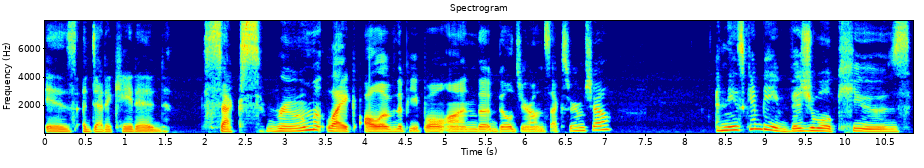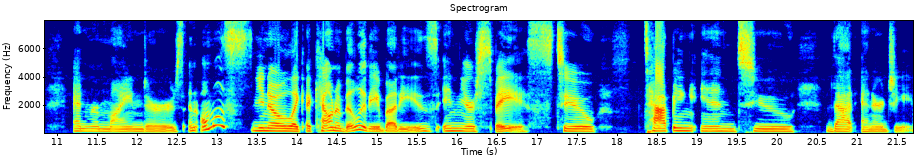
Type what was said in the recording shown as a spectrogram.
is a dedicated sex room like all of the people on the build your own sex room show. And these can be visual cues and reminders and almost you know like accountability buddies in your space to tapping into that energy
